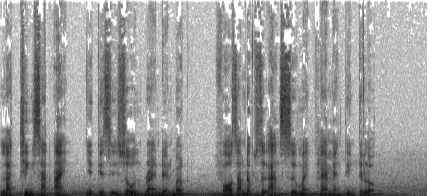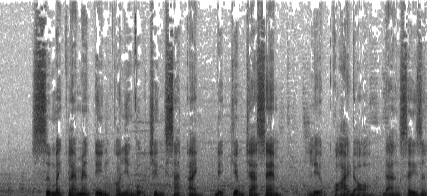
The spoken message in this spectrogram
là trinh sát ảnh như tiến sĩ John Brandenburg, phó giám đốc dự án sứ mệnh Clementine tiết lộ. Sứ mệnh Clementine có nhiệm vụ trinh sát ảnh để kiểm tra xem liệu có ai đó đang xây dựng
